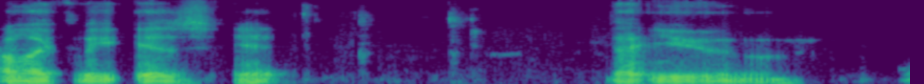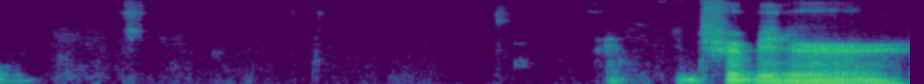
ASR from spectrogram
How likely is it that you contributor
